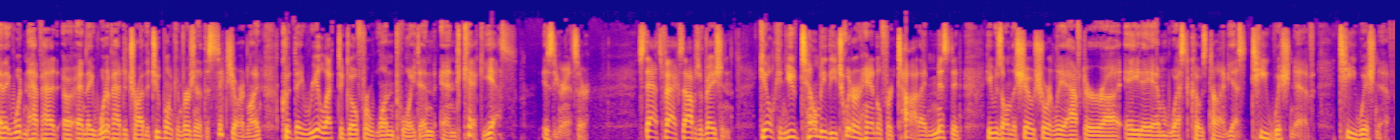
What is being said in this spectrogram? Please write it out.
and they wouldn't have had uh, and they would have had to try the two point conversion at the six yard line, could they reelect to go for one point and and kick? Yes, is your answer. Stats, facts, observation. Gill, can you tell me the Twitter handle for Todd? I missed it. He was on the show shortly after uh, 8 a.m. West Coast time. Yes, T. Wishnev. T. Wishnev.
